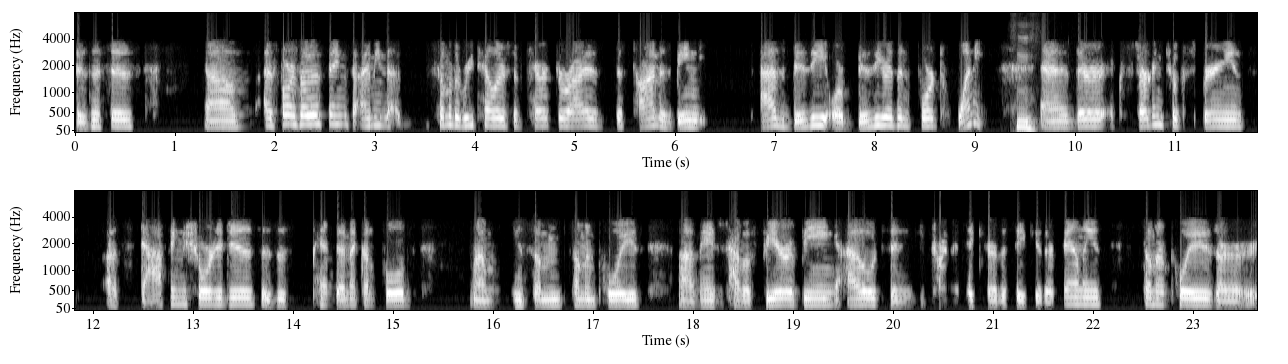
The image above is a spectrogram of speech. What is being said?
businesses. Um, as far as other things, I mean, some of the retailers have characterized this time as being as busy or busier than 420. Hmm. And they're starting to experience uh, staffing shortages as this pandemic unfolds. Um, you know, some some employees uh, may just have a fear of being out and trying to take care of the safety of their families. Some employees are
